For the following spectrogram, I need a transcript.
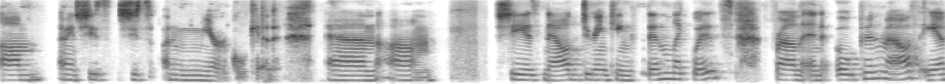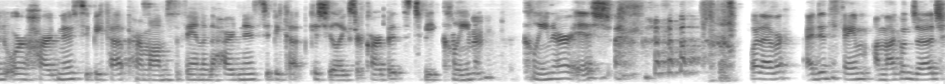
Um, I mean, she's she's a miracle kid, and um, she is now drinking thin liquids from an open mouth and or hard nose sippy cup. Her mom's a fan of the hard nose sippy cup because she likes her carpets to be clean, cleaner ish. Whatever. I did the same. I'm not going to judge.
